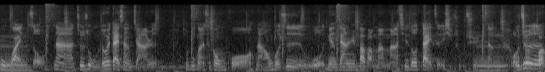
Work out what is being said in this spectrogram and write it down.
户外走。那就是我们都会带上家人。就不管是公婆，然后或是我娘家那边爸爸妈妈，其实都带着一起出去这样。嗯、我觉得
